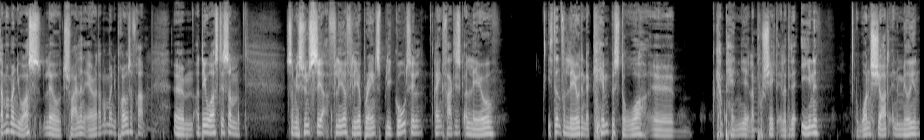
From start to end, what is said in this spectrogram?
Der må man jo også lave trial and error. Der må man jo prøve sig frem. Øhm, og det er jo også det, som som jeg synes ser flere og flere brands blive gode til, rent faktisk at lave, i stedet for at lave den der kæmpe store øh, kampagne eller projekt, eller det der ene one shot in a million,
